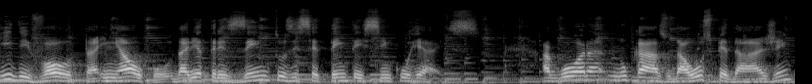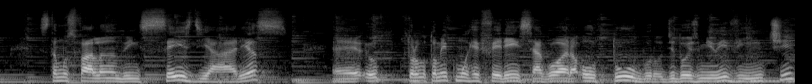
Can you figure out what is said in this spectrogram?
E de volta em álcool daria 375 reais. Agora, no caso da hospedagem, estamos falando em seis diárias. É, eu tomei como referência agora outubro de 2020.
